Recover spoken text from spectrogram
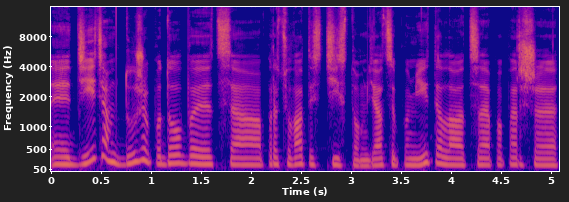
Е, Дітям дуже подобається працювати з тістом. Я це помітила. Це, по-перше,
